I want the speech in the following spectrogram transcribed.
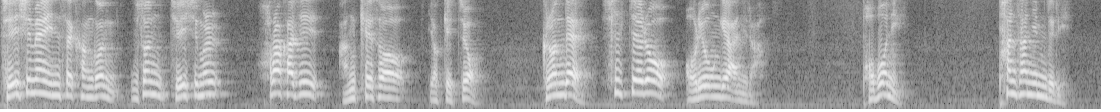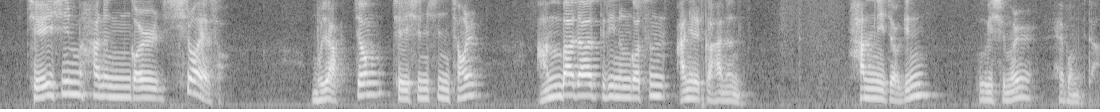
재심에 인색한 건 우선 재심을 허락하지 않게서였겠죠. 그런데 실제로 어려운 게 아니라 법원이 판사님들이 재심하는 걸 싫어해서 무작정 재심 신청을 안 받아들이는 것은 아닐까 하는 합리적인 의심을 해봅니다.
